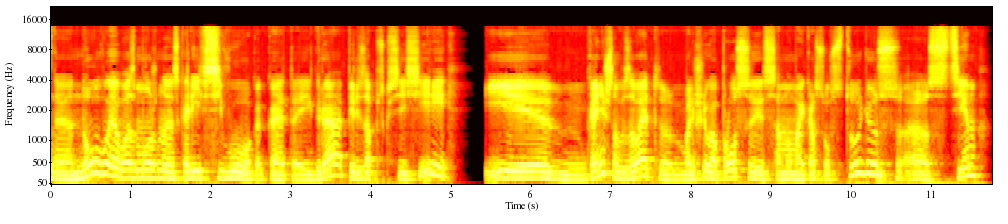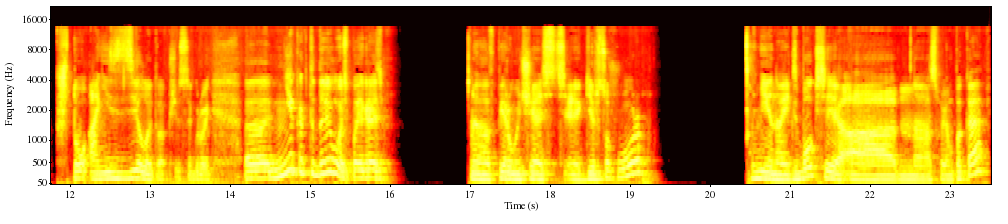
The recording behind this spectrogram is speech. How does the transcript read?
э, новая, возможно, скорее всего, какая-то игра, перезапуск всей серии. И, конечно, вызывает большие вопросы сама Microsoft Studios с тем, что они сделают вообще с игрой. Мне как-то довелось поиграть в первую часть Gears of War, не на Xbox, а на своем ПК,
